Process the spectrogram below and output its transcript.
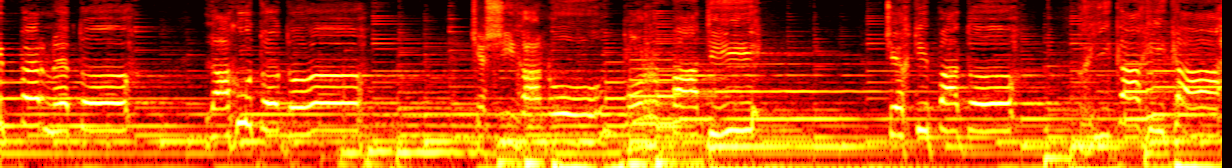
Υπέρνε το λαγούτο το και σιγανό ορπατί και χτύπα το γλυκά γλυκά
